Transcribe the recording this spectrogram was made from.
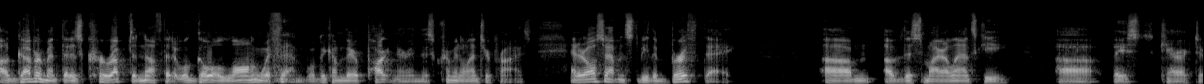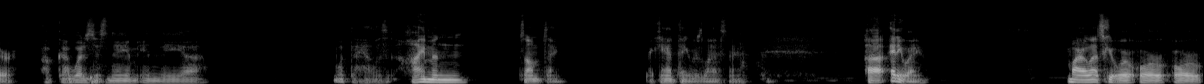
a, government that is corrupt enough that it will go along with them, will become their partner in this criminal enterprise. And it also happens to be the birthday um, of this Meyer Lansky uh, based character. Oh God, what is his name in the? Uh, what the hell is it? Hyman something. I can't think of his last name. Uh, anyway, Meyer Lansky or or or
